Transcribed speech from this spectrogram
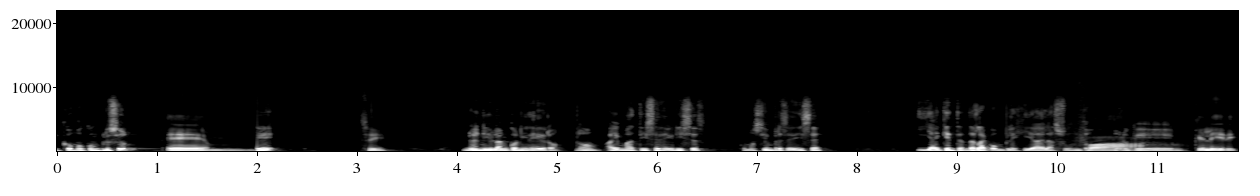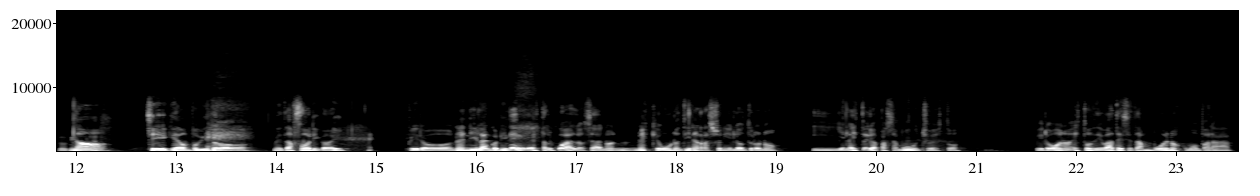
Y como conclusión, em, sí. no es ni blanco ni negro, ¿no? Hay matices de grises, como siempre se dice, y hay que entender la complejidad del asunto. porque. Qué lírico. no, sí, queda un poquito metafórico ahí. Pero no es ni blanco ni negro, es tal cual. O sea, no, es que uno tiene razón y el otro no. Y en la historia pasa mucho esto. Pero bueno, estos debates están buenos como para.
